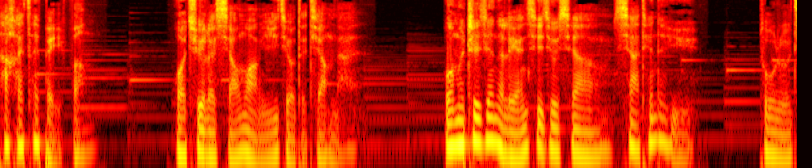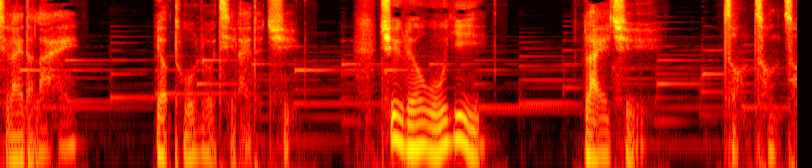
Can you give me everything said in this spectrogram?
他还在北方，我去了向往已久的江南。我们之间的联系就像夏天的雨，突如其来的来，又突如其来的去，去留无意，来去总匆匆。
